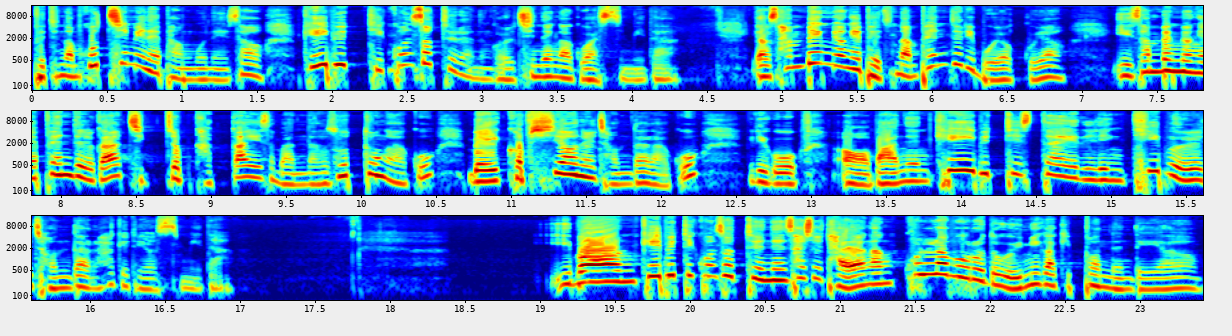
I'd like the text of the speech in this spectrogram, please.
베트남 호치민에 방문해서 K-뷰티 콘서트라는 걸 진행하고 왔습니다. 약 300명의 베트남 팬들이 모였고요. 이 300명의 팬들과 직접 가까이서 만나서 소통하고 메이크업 시연을 전달하고 그리고 어, 많은 K-뷰티 스타일링 팁을 전달하게 되었습니다. 이번 K-뷰티 콘서트는 사실 다양한 콜라보로도 의미가 깊었는데요.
